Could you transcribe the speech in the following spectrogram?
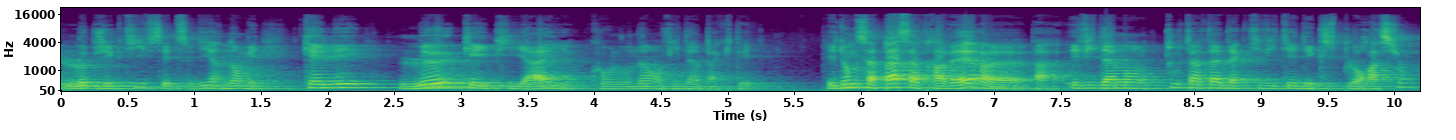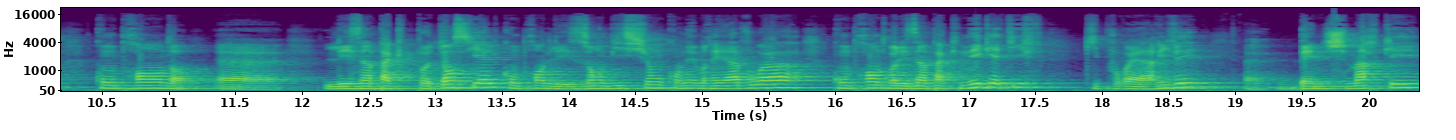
l'objectif, c'est de se dire non, mais quel est le KPI qu'on a envie d'impacter? Et donc, ça passe à travers, euh, bah, évidemment, tout un tas d'activités d'exploration, comprendre euh, les impacts potentiels, comprendre les ambitions qu'on aimerait avoir, comprendre les impacts négatifs qui pourraient arriver, euh, benchmarker,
